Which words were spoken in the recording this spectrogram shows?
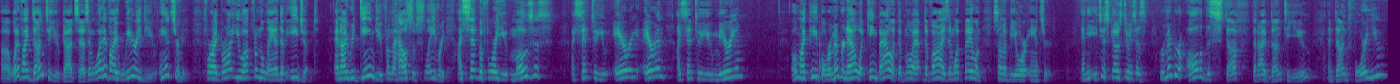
Uh, what have I done to you, God says, and what have I wearied you? Answer me. For I brought you up from the land of Egypt, and I redeemed you from the house of slavery. I sent before you Moses, I sent to you Aaron, I sent to you Miriam. O my people, remember now what King Balak of Moab devised and what Balaam, son of Beor, answered. And he, he just goes through and says, Remember all of the stuff that I've done to you and done for you?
